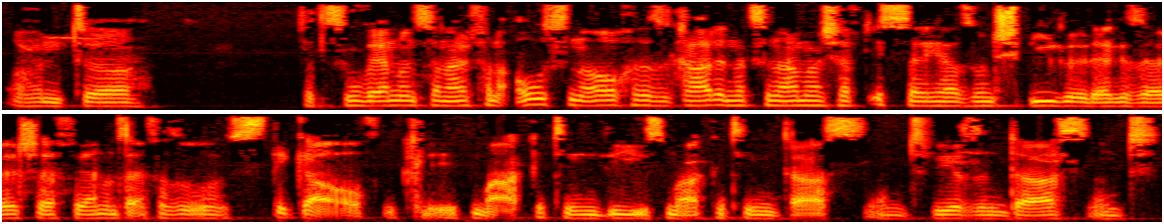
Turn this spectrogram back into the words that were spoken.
Und äh, dazu werden uns dann halt von außen auch, also gerade Nationalmannschaft ist ja so ein Spiegel der Gesellschaft, werden uns einfach so Sticker aufgeklebt, Marketing dies, Marketing das und wir sind das und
